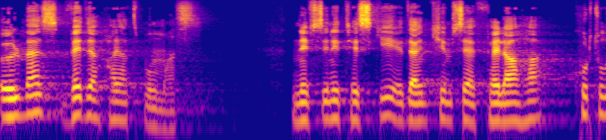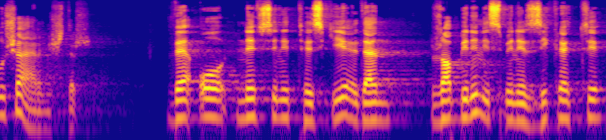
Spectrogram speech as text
ölmez ve de hayat bulmaz. Nefsini teskiye eden kimse felaha, kurtuluşa ermiştir. Ve o nefsini teskiye eden Rabbinin ismini zikretti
